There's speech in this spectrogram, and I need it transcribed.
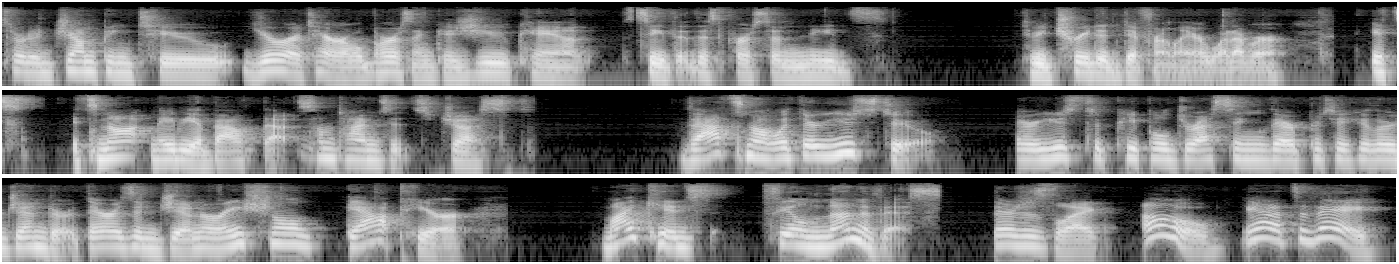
sort of jumping to you're a terrible person because you can't see that this person needs to be treated differently or whatever it's it's not maybe about that. Sometimes it's just that's not what they're used to. They're used to people dressing their particular gender. There is a generational gap here. My kids feel none of this. They're just like oh yeah it's a they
